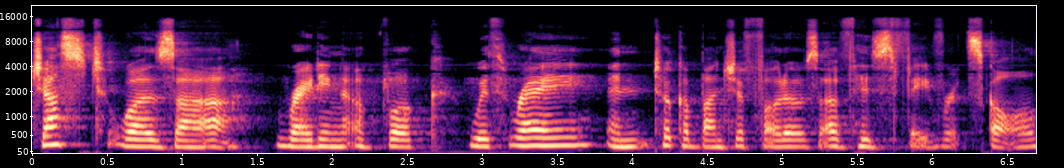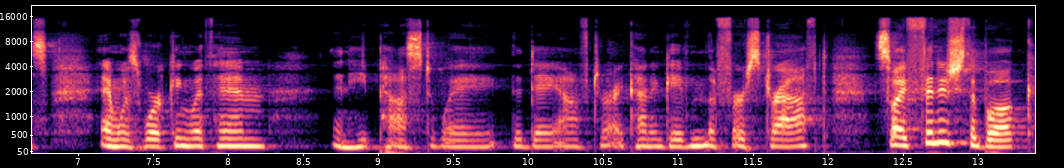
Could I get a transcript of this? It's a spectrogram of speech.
just was uh, writing a book with Ray and took a bunch of photos of his favorite skulls and was working with him. And he passed away the day after I kind of gave him the first draft. So I finished the book,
